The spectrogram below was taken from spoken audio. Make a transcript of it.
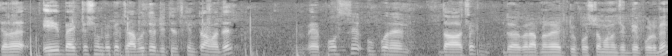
যারা এই বাইকটা সম্পর্কে যাবতীয় ডিটেলস কিন্তু আমাদের পোস্টের উপরে দেওয়া আছে। দয়া করে আপনারা একটু পোস্টটা মনোযোগ দিয়ে পড়বেন।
